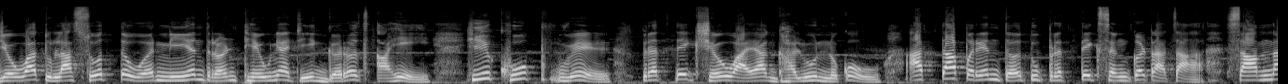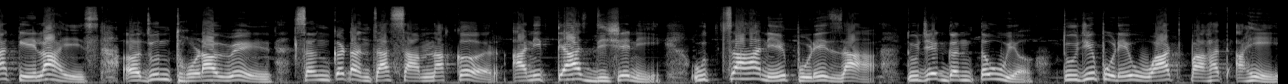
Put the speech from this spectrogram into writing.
जेव्हा तुला स्वतःवर नियंत्रण ठेवण्याची गरज आहे. ही खूप वेळ प्रत्यक्ष वाया घालू नको. आत्तापर्यंत तू प्रत्येक संकटाचा सामना केला आहेस. अजून थोडा वेळ संकटांचा सामना कर आणि त्याच दिशेने उत्साहाने पुढे जा. तुझे गंतव्य तुझी पुढे वाट पाहत आहे.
